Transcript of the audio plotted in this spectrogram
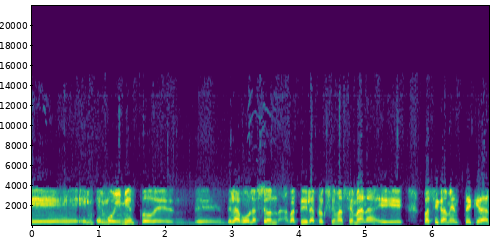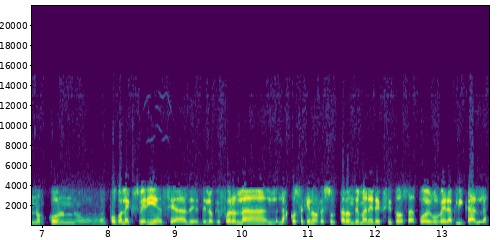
eh, el, movimiento de, la población a partir de la próxima semana, eh, básicamente quedarnos con un poco la experiencia de, lo que fueron las cosas que nos resultaron de manera exitosa, poder volver a aplicarlas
